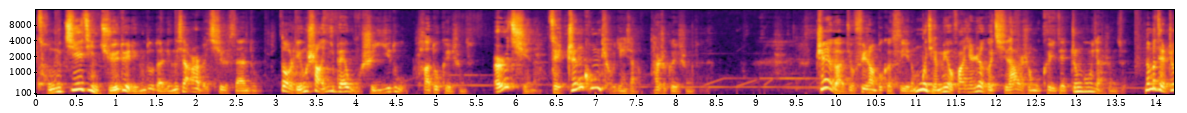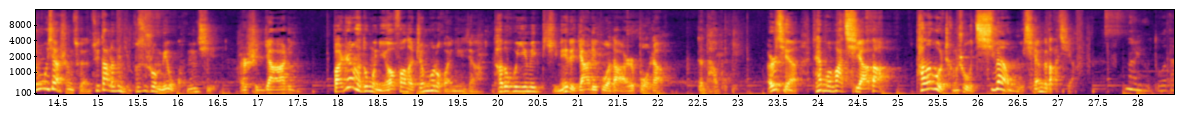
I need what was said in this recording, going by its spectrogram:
从接近绝对零度的零下二百七十三度到零上一百五十一度，它都可以生存，而且呢，在真空条件下它是可以生存的。这个就非常不可思议了。目前没有发现任何其他的生物可以在真空下生存。那么在真空下生存最大的问题不是说没有空气，而是压力。把任何动物你要放到真空的环境下，它都会因为体内的压力过大而爆炸，但它不会，而且它不怕气压大，它能够承受七万五千个大气压。那有多大？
